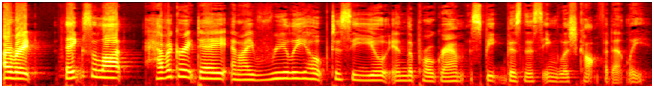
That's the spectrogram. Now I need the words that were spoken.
All right. Thanks a lot. Have a great day. And I really hope to see you in the program Speak Business English Confidently.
